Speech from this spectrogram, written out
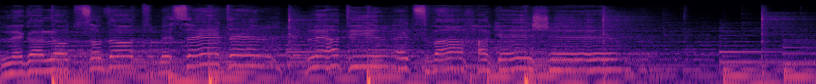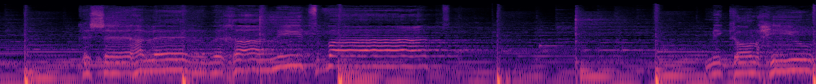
לגלות סודות בסתר, להתיר את סבך הקשר. כשהלב בך נצבט מכל חיוך,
